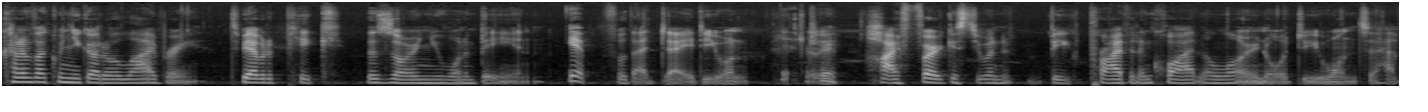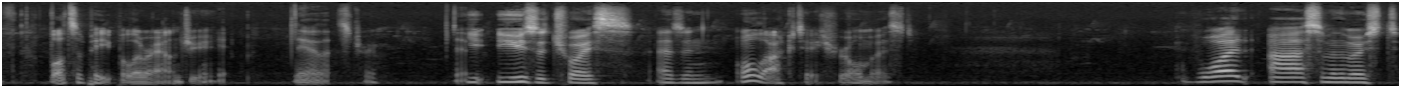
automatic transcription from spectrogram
kind of like when you go to a library to be able to pick the zone you want to be in. Yep. For that day, do you want Yeah, really high focus? Do you want to be private and quiet and alone, or do you want to have lots of people around you? yeah, that's true. Yep. U- user choice, as in all architecture, almost. What are some of the most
